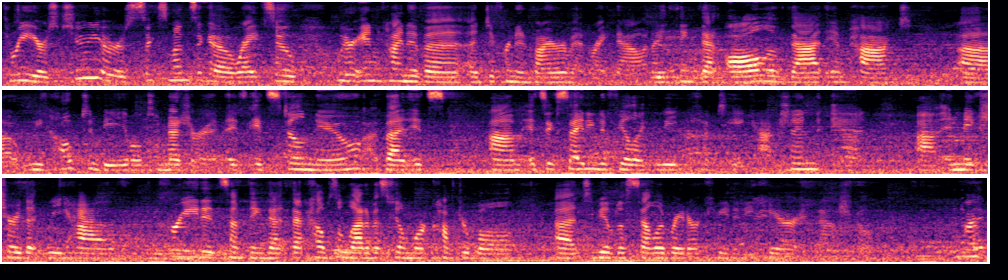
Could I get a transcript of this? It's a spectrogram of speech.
Three years, two years, six months ago, right? So we're in kind of a, a different environment right now. And I think that all of that impact uh, we hope to be able to measure it. It's, it's still new, but it's um, it's exciting to feel like we can take action and uh, and make sure that we have created something that, that helps a lot of us feel more comfortable uh, to be able to celebrate our community here in Nashville. What?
